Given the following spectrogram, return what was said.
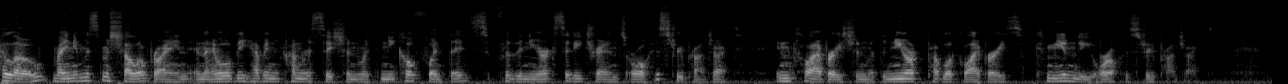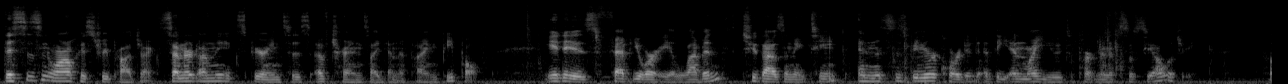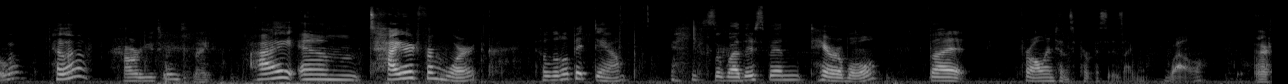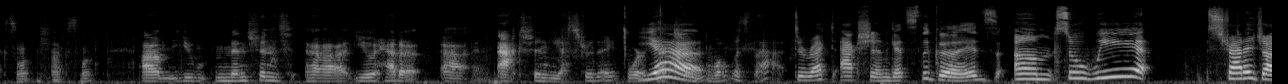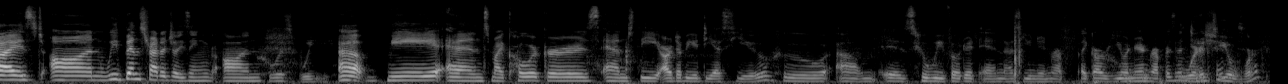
Hello, my name is Michelle O'Brien, and I will be having a conversation with Nico Fuentes for the New York City Trans Oral History Project in collaboration with the New York Public Library's Community Oral History Project. This is an oral history project centered on the experiences of trans identifying people. It is February 11th, 2018, and this is being recorded at the NYU Department of Sociology. Hello, Hello. how are you doing tonight? I am tired from work, a little bit damp the weather's been terrible, but for all intents and purposes, I'm well. Excellent, excellent. Um, you mentioned uh, you had a uh, action yesterday. Yeah. action. What was that? Direct action gets the goods. Um, so we strategized on. We've been strategizing on Who is we? uh, me and my coworkers and the RWDSU, who um, is who we voted in as union, rep- like our union representation. Where do you work?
